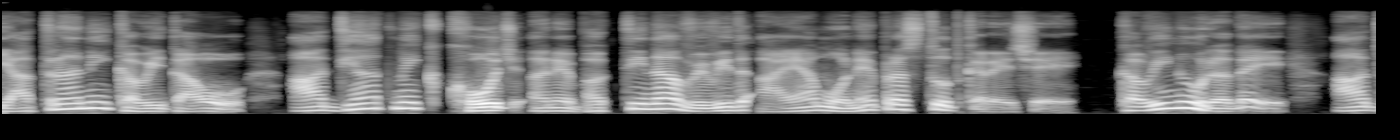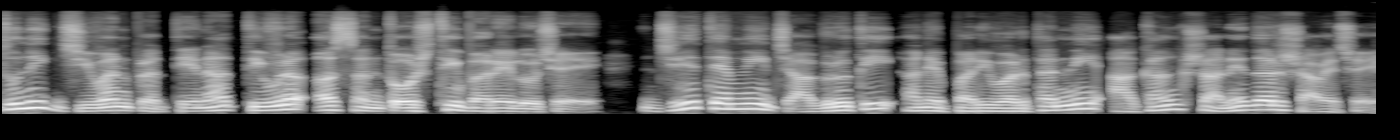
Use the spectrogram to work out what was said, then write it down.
યાત્રાની કવિતાઓ આધ્યાત્મિક ખોજ અને ભક્તિના વિવિધ આયામોને પ્રસ્તુત કરે છે. કવિનું હૃદય આધુનિક જીવન પ્રત્યેના તીવ્ર અસંતોષથી ભરેલું છે, જે તેમની જાગૃતિ અને પરિવર્તનની આકાંક્ષાને દર્શાવે છે.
